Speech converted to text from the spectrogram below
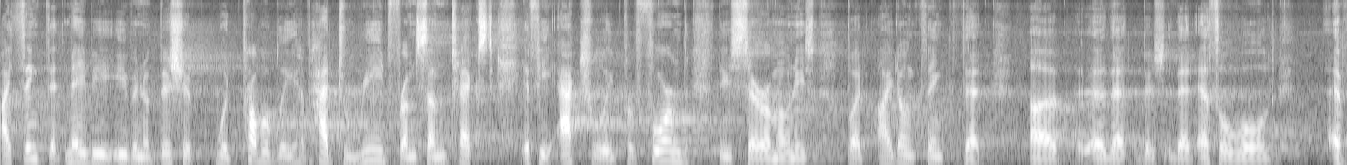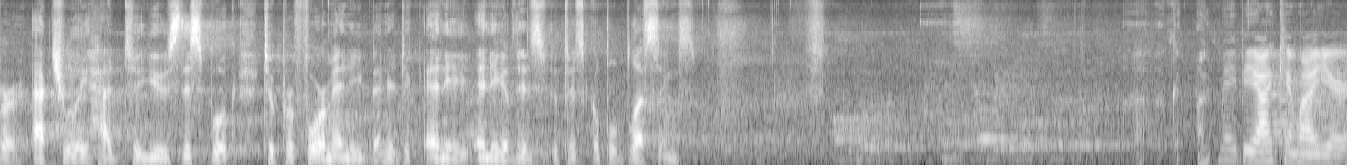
I think that maybe even a bishop would probably have had to read from some text if he actually performed these ceremonies, but I don't think that, uh, uh, that, that Ethelwold ever actually had to use this book to perform any, benedict, any, any of his episcopal blessings. Maybe I can, while you're,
